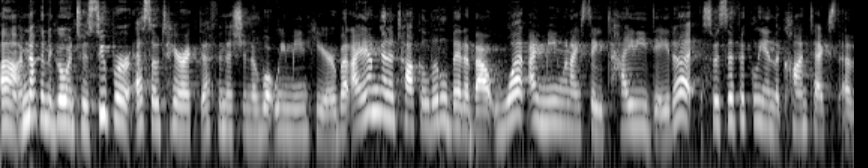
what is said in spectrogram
uh, I'm not going to go into a super esoteric definition of what we mean here, but I am going to talk a little bit about what I mean when I say tidy data, specifically in the context of,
